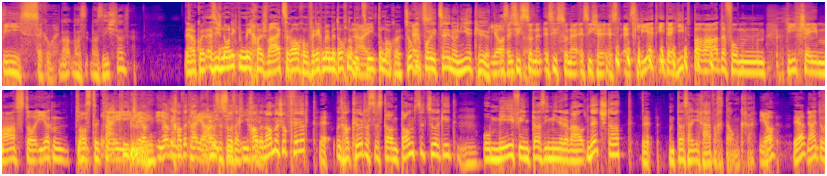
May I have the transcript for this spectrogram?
Bisschen gut. Wa- Was, was ist das? Ja gut, es ist noch nicht bei Michael Schweizer angekommen. Vielleicht müssen wir doch noch ein bisschen weitermachen. Zuckerpolizei noch nie gehört. Ja, was es ist, so ein, es ist so eine, es ist ein, ein, ein Lied in der Hitparade vom DJ Master, irgend Master DJ, KJ. irgend- ich, habe, es so sagen, ich habe den Namen schon gehört Ja. und habe gehört, dass es da einen Tanz dazu gibt Mhm. und mehr findet das in meiner Welt nicht statt Ja. und da sage ich einfach Danke. Ja? Ja. Nein, du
